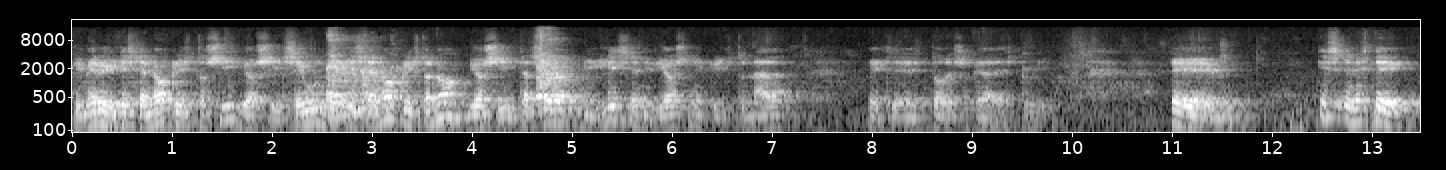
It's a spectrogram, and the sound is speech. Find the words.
Primero, iglesia no, Cristo sí, Dios sí. Segundo, iglesia no, Cristo no, Dios sí. Tercero, ni iglesia, ni Dios, ni Cristo, nada. Este, todo eso queda destruido. Eh, es en este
